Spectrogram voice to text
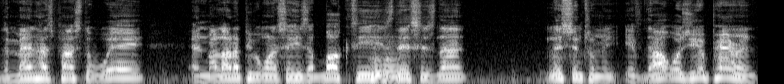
The man has passed away, and a lot of people want to say he's a bhakti, he's Mhm. this, he's that. Listen to me. If that was your parent.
